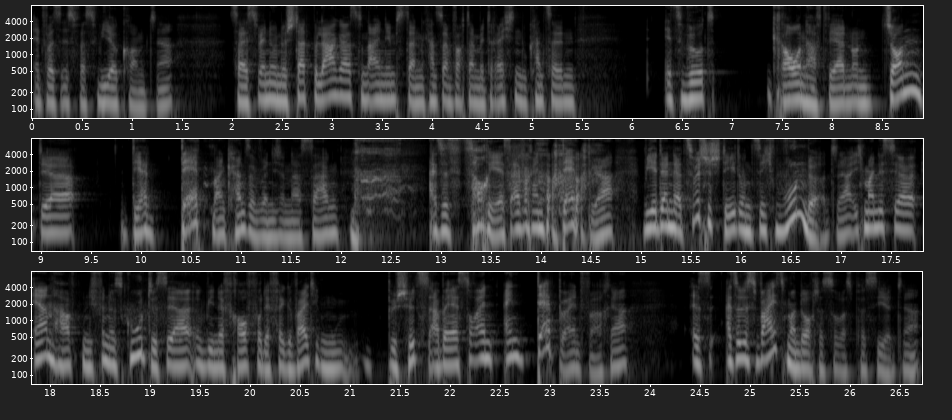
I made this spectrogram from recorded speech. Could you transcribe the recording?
etwas ist, was wiederkommt. Ja. Das heißt, wenn du eine Stadt belagerst und einnimmst, dann kannst du einfach damit rechnen. Du kannst dann, es wird grauenhaft werden. Und John, der, der Depp, man kann es einfach nicht anders sagen. Also, sorry, er ist einfach ein Depp, ja. Wie er dann dazwischen steht und sich wundert, ja. Ich meine, ist ja ehrenhaft und ich finde es gut, dass er irgendwie eine Frau vor der Vergewaltigung beschützt, aber er ist doch ein, ein Depp einfach, ja. Es, also, das weiß man doch, dass sowas passiert, ja.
